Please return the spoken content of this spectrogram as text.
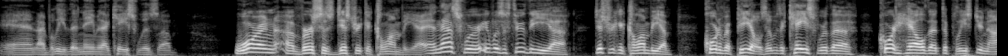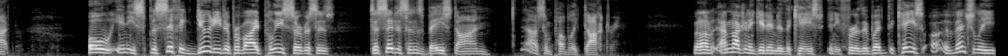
and I believe the name of that case was uh, Warren uh, versus District of Columbia, and that's where it was through the uh, District of Columbia Court of Appeals. It was a case where the court held that the police do not owe any specific duty to provide police services to citizens based on you know, some public doctrine. Well, I'm not going to get into the case any further, but the case uh, eventually,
